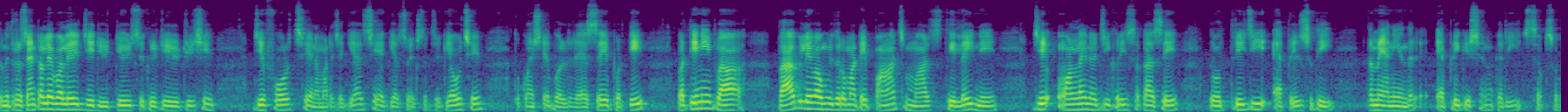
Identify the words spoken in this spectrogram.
તો મિત્રો, સેન્ટ્રલ લેવલે જે ડ્યુટી, સિક્યુરિટી ડ્યુટી છે, જે ફોર્સ છે, એના માટે જગ્યા છે. અગિયારસો એકસઠ જગ્યાઓ છે. તો કોન્સ્ટેબલ રહેશે ભરતી. ભરતીની ભાગ લેવા ઉમેદવારો માટે પાંચ માર્ચથી લઈને જે ઓનલાઈન અરજી કરી શકાશે તો ત્રીજી એપ્રિલ સુધી તમે આની અંદર એપ્લિકેશન કરી શકશો.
